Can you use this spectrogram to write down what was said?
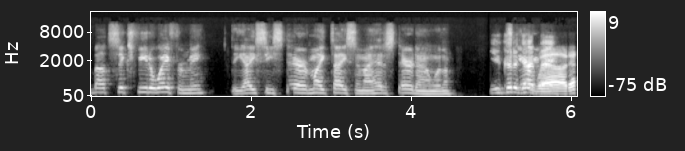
about six feet away from me. The icy stare of Mike Tyson. I had a stare down with him. You could have got Scary. back. that,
